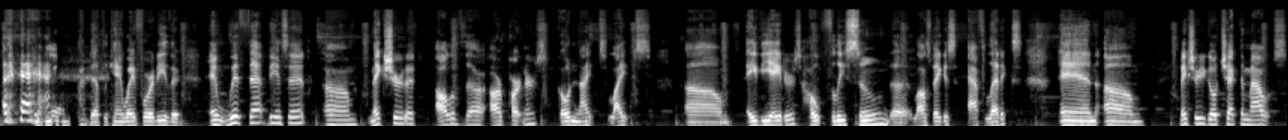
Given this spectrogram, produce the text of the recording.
I definitely can't wait for it either. And with that being said, um, make sure that all of the our partners, Golden Knights, Lights, um, Aviators, hopefully soon, the Las Vegas Athletics, and um, make sure you go check them out.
